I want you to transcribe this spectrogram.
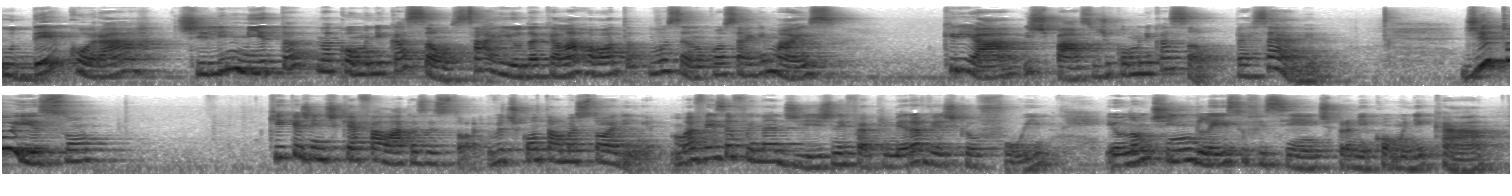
o decorar te limita na comunicação. Saiu daquela rota, você não consegue mais criar espaço de comunicação, percebe? Dito isso, o que, que a gente quer falar com essa história? Eu vou te contar uma historinha. Uma vez eu fui na Disney, foi a primeira vez que eu fui. Eu não tinha inglês suficiente para me comunicar.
